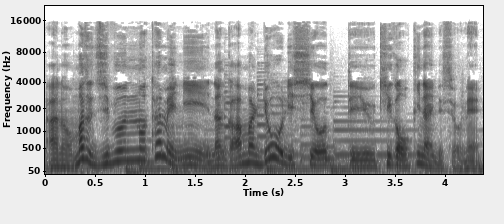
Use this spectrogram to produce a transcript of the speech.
あの、まず自分のためになんかあんまり料理しようっていう気が起きないんですよね。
